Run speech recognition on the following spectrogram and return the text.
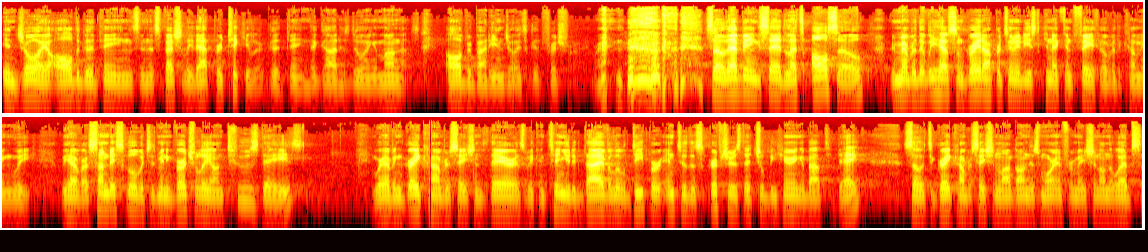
enjoy all the good things, and especially that particular good thing that God is doing among us. All everybody enjoys good fish fry, right? so, that being said, let's also remember that we have some great opportunities to connect in faith over the coming week. We have our Sunday school, which is meeting virtually on Tuesdays we're having great conversations there as we continue to dive a little deeper into the scriptures that you'll be hearing about today. So it's a great conversation. Log on, there's more information on the website.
